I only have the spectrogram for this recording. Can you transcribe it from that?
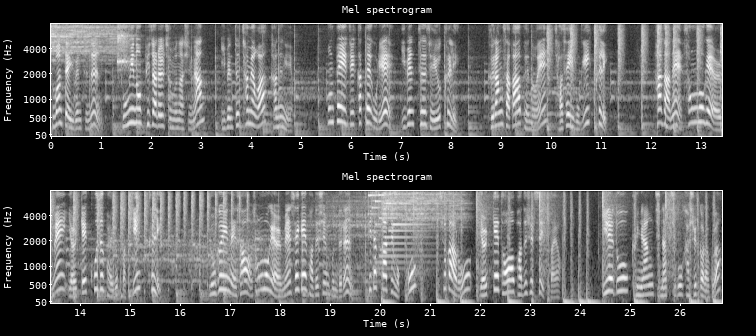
두 번째 이벤트는 도미노 피자를 주문하시면 이벤트 참여가 가능해요. 홈페이지 카테고리에 이벤트 제휴 클릭, 그랑사가 배너에 자세히 보기 클릭, 하단에 성목의 열매 10개 코드 발급받기 클릭. 로그인해서 성목의 열매 3개 받으신 분들은 피자까지 먹고 추가로 10개 더 받으실 수 있어요. 이래도 그냥 지나치고 가실 거라고요?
